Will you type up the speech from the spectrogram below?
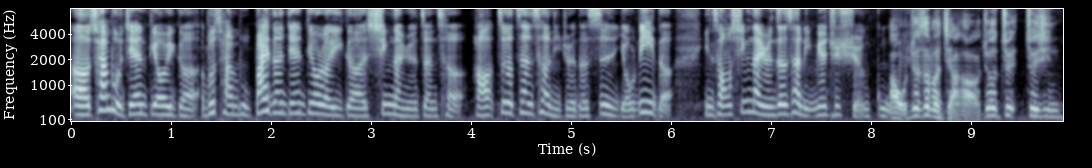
呃，川普今天丢一个，呃不是川普，拜登今天丢了一个新能源政策。好，这个政策你觉得是有利的，你从新能源政策里面去选股。啊，我就这么讲啊，就最最近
